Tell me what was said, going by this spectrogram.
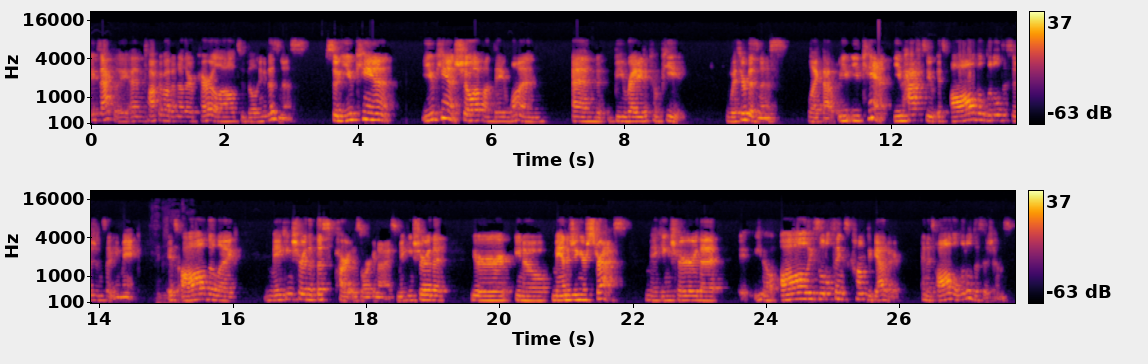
Exactly. And talk about another parallel to building a business. So you can't you can't show up on day 1 and be ready to compete with your business like that. You, you can't. You have to. It's all the little decisions that you make. Exactly. It's all the like making sure that this part is organized, making sure that you're, you know, managing your stress, making sure that, you know, all these little things come together. And it's all the little decisions.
